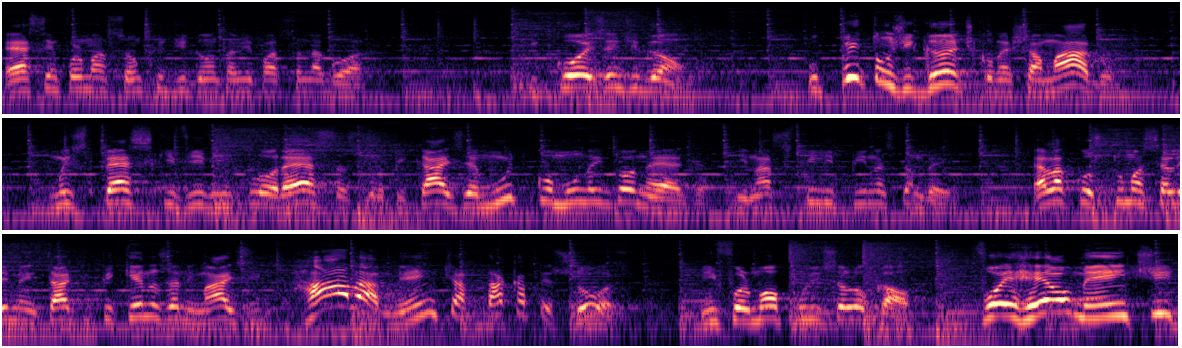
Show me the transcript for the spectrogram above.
Essa é a informação que o Digão está me passando agora. Que coisa, hein, Digão? O piton gigante, como é chamado, uma espécie que vive em florestas tropicais, é muito comum na Indonésia e nas Filipinas também. Ela costuma se alimentar de pequenos animais e raramente ataca pessoas, informou a polícia local. Foi realmente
